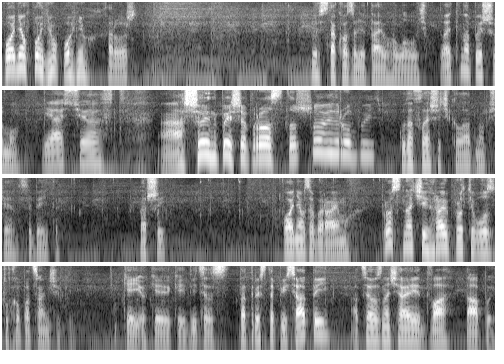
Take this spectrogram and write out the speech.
Поняв, поняв, поняв. Хорош. Ось тако залітає в головочку. Давайте напишемо. Я щаст. А що він пише просто? Що він робить? Куда флешечка, ладно, вообще, забейте. Перший. Поняв, забираємо. Просто наче граю проти воздуха, пацанчики. Окей, окей, окей. Дивіться, з П350, а це означає два тапи.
